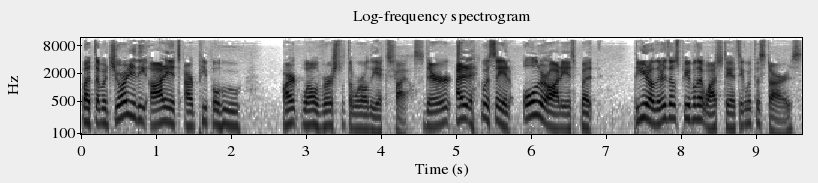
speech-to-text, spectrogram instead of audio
But the majority of the audience are people who aren't well versed with the world of the X Files. They're I would say an older audience, but you know, they're those people that watch Dancing with the Stars,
